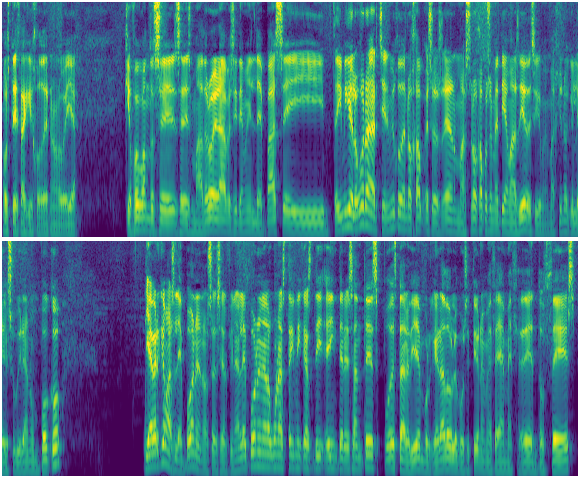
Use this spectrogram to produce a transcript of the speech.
Hostia, está aquí, joder, no lo veía. Que fue cuando se, desmadró, era 7000 de pase y técnica. Luego era archienemigo de No esos eran más. No se metía más 10, así que me imagino que le subirán un poco. Y a ver qué más le ponen. O sea, si al final le ponen algunas técnicas interesantes, puede estar bien, porque era doble posición MCA-MCD. Entonces,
